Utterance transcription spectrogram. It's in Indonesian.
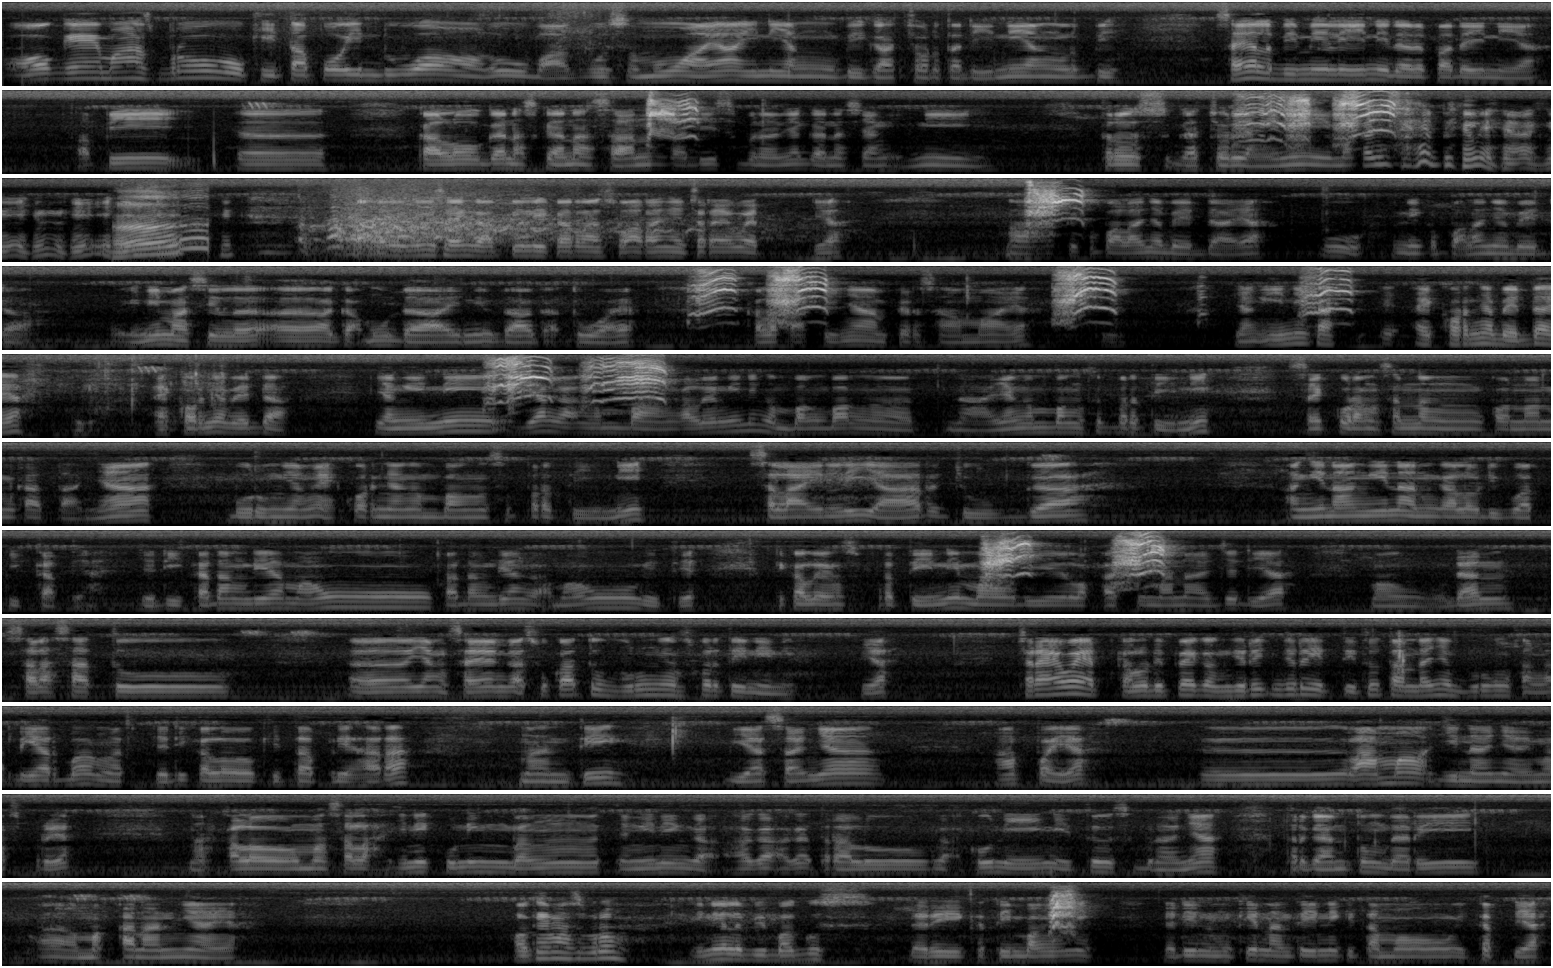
Oke mas bro, kita poin dua, lu bagus semua ya. Ini yang lebih gacor tadi, ini yang lebih, saya lebih milih ini daripada ini ya. Tapi eh, kalau ganas-ganasan tadi sebenarnya ganas yang ini, terus gacor yang ini, makanya saya pilih yang ini. Kalau ini saya nggak pilih karena suaranya cerewet ya. Nah, itu kepalanya beda ya. Uh, ini kepalanya beda. Ini masih uh, agak muda, ini udah agak tua ya. Kalau kakinya hampir sama ya yang ini ekornya beda ya. Ekornya beda. Yang ini dia nggak ngembang. Kalau yang ini ngembang banget. Nah yang ngembang seperti ini saya kurang seneng konon katanya. Burung yang ekornya ngembang seperti ini selain liar juga angin-anginan kalau dibuat pikat ya. Jadi kadang dia mau kadang dia nggak mau gitu ya. Jadi kalau yang seperti ini mau di lokasi mana aja dia mau. Dan salah satu eh, yang saya nggak suka tuh burung yang seperti ini nih ya cerewet. Kalau dipegang jerit-jerit itu tandanya burung sangat liar banget. Jadi kalau kita pelihara nanti biasanya apa ya e, lama jinanya ya mas bro ya. Nah kalau masalah ini kuning banget yang ini enggak agak-agak terlalu nggak kuning itu sebenarnya tergantung dari uh, makanannya ya. Oke mas bro ini lebih bagus dari ketimbang ini. Jadi mungkin nanti ini kita mau ikat ya.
